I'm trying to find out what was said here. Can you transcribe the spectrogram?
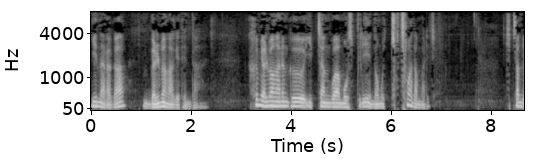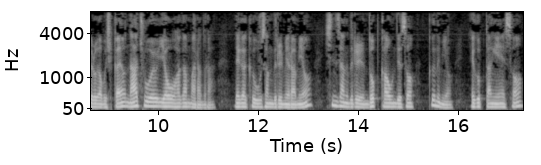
이 나라가 멸망하게 된다. 그 멸망하는 그 입장과 모습들이 너무 처참하단 말이죠. 13절로 가보실까요? 나 주 여호와가 말하노라. 내가 그 우상들을 멸하며 신상들을 높 가운데서 끊으며 애굽 땅에서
